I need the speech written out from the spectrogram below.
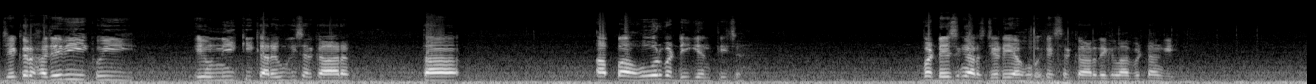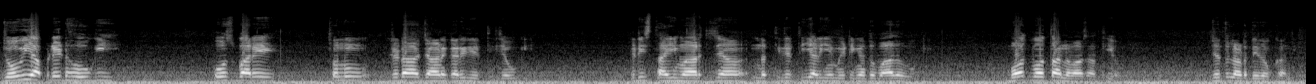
ਜੇਕਰ ਹਜੇ ਵੀ ਕੋਈ ਇਹ 19 ਕੀ ਕਰੂਗੀ ਸਰਕਾਰ, ਤਾਂ ਆਪਾਂ ਹੋਰ ਵੱਡੀ ਗਿਣਤੀ 'ਚ ਵੱਡੇ ਸੰਘਰਸ਼ ਜਿਹੜੇ ਆ ਉਹ ਇਸ ਸਰਕਾਰ ਦੇ ਖਿਲਾਫ ਵਿੱਢਾਂਗੇ। ਜੋ ਵੀ ਅਪਡੇਟ ਹੋਊਗੀ, ਉਸ ਬਾਰੇ ਤੁਹਾਨੂੰ ਜਿਹੜਾ ਜਾਣਕਾਰੀ ਦਿੱਤੀ ਜਾਊਗੀ, ਜਿਹੜੀ 27 ਮਾਰਚ ਜਾਂ 29 ਤੇ 30 ਵਾਲੀਆਂ ਮੀਟਿੰਗਾਂ ਤੋਂ ਬਾਅਦ ਹੋਊਗੀ। ਬਹੁਤ ਬਹੁਤ ਧੰਨਵਾਦ ਸਾਥੀਓ। ਜਿੱਤ ਲੜਦੇ ਲੋਕਾਂ ਦੀ।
